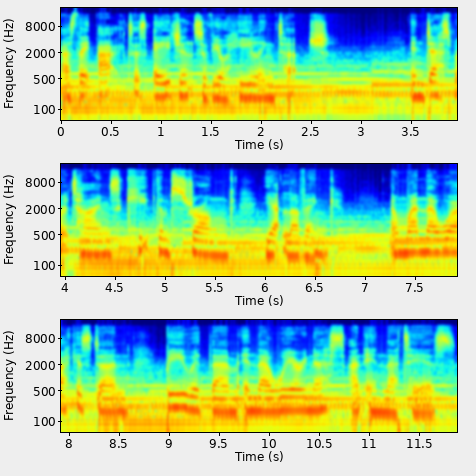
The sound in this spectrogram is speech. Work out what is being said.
as they act as agents of your healing touch. In desperate times, keep them strong yet loving, and when their work is done, be with them in their weariness and in their tears.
